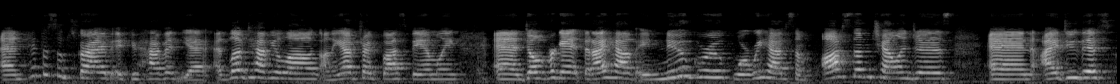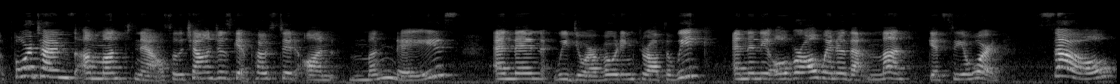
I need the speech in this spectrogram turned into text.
and hit the subscribe if you haven't yet. I'd love to have you along on the Abstract Boss family. And don't forget that I have a new group where we have some awesome challenges and I do this four times a month now. So the challenges get posted on Mondays and then we do our voting throughout the week and then the overall winner that month gets the award. So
